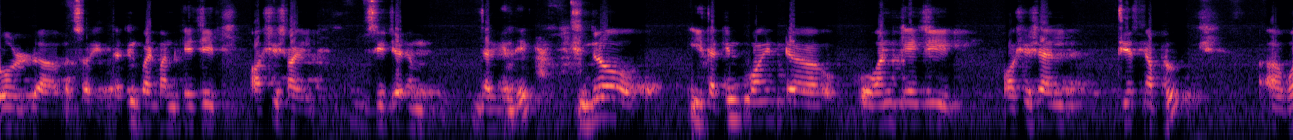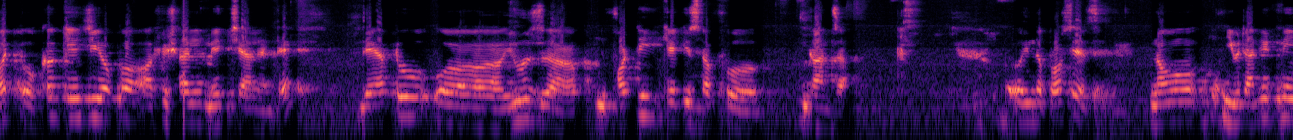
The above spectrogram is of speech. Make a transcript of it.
gold sorry thirteen point one KG hashish oil seize జరిగింది. ఇందులో ఈ thirteen point one KG hashish oil తీసినప్పుడు ఒక్క కేజీ ఒక ఆశిష్ ఆయిల్ మేక్ చేయాలంటే they have to use forty KGs of ganja. In the process now వీటన్నిటిని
